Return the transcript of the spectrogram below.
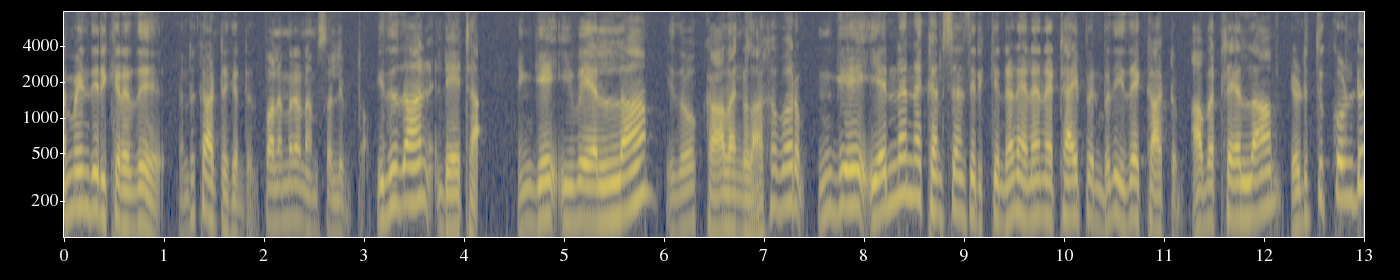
அமைந்திருக்கிறது? என்று காட்டுகின்றது. பலமுறை நாம் சொல்லிவிட்டோம். இதுதான் டேட்டா இங்கே இவையெல்லாம் இதோ காலங்களாக வரும். இங்கே என்னென்ன கன்சர்ன்ஸ் இருக்கின்றன என்னென்ன டைப் என்பது இதை காட்டும். அவற்றையெல்லாம் எடுத்துக்கொண்டு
